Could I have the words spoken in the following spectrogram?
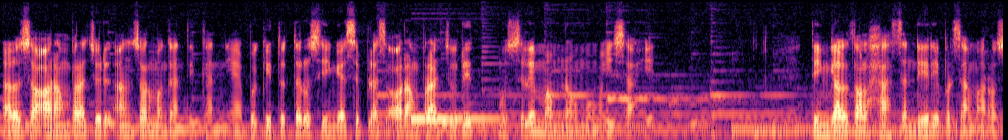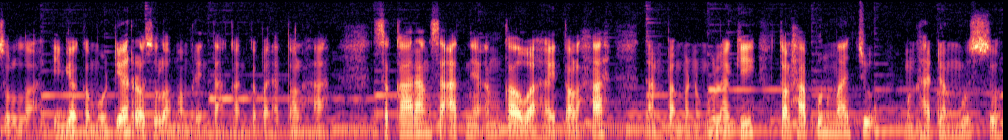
Lalu seorang prajurit Ansor menggantikannya. Begitu terus hingga sebelas orang prajurit Muslim menemui Syahid tinggal Tolha sendiri bersama Rasulullah hingga kemudian Rasulullah memerintahkan kepada Tolha sekarang saatnya engkau wahai Tolha tanpa menunggu lagi Tolha pun maju menghadang musuh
